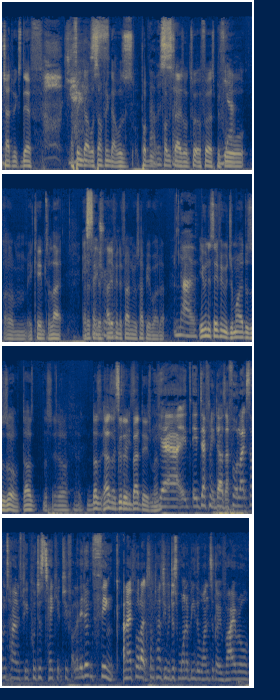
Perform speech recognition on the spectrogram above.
Chadwick's death. I think that was something that was That was publicized on Twitter first before um it came to light. I don't, think so the, I don't think the family was happy about that. No. Even the same thing with Jamal Edwards as well. That was, that's, uh, it does it has its good and bad days, man. Yeah, it, it definitely does. I feel like sometimes people just take it too far. Like they don't think, and I feel like sometimes people just want to be the one to go viral.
